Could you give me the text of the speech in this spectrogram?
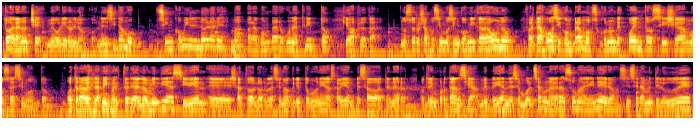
Toda la noche me volvieron loco. Necesitamos 5 mil dólares más para comprar una cripto que va a explotar. Nosotros ya pusimos 5 mil cada uno. Faltás vos y compramos con un descuento si llegamos a ese monto. Otra vez la misma historia del 2010. Si bien eh, ya todo lo relacionado a criptomonedas había empezado a tener otra importancia, me pedían desembolsar una gran suma de dinero. Sinceramente lo dudé,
